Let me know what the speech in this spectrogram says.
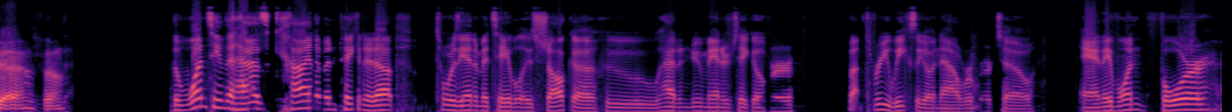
Yeah, so The one team that has kind of been picking it up towards the end of mid-table is Schalke, who had a new manager take over about three weeks ago now, Roberto, and they've won four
